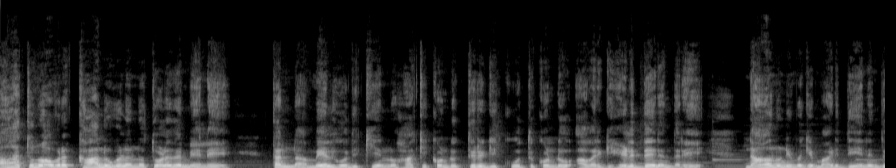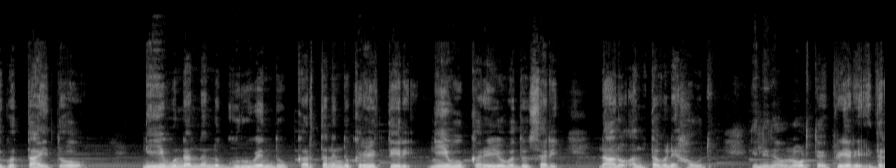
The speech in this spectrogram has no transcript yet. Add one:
ಆತನು ಅವರ ಕಾಲುಗಳನ್ನು ತೊಳೆದ ಮೇಲೆ ತನ್ನ ಮೇಲ್ಹೊದಿಕೆಯನ್ನು ಹಾಕಿಕೊಂಡು ತಿರುಗಿ ಕೂತುಕೊಂಡು ಅವರಿಗೆ ಹೇಳಿದ್ದೇನೆಂದರೆ, ನಾನು ನಿಮಗೆ ಮಾಡಿದ್ದೇನೆಂದು ಗೊತ್ತಾಯಿತೋ? ನೀವು ನನ್ನನ್ನು ಗುರುವೆಂದು, ಕರ್ತನೆಂದು ಕರೆಯುತ್ತೀರಿ. ನೀವು ಕರೆಯುವುದು ಸರಿ. ನಾನು ಅಂಥವನೇ ಹೌದು. ಇಲ್ಲಿ ನಾವು ನೋಡ್ತೇವೆ ಪ್ರಿಯರೇ, ಇದರ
